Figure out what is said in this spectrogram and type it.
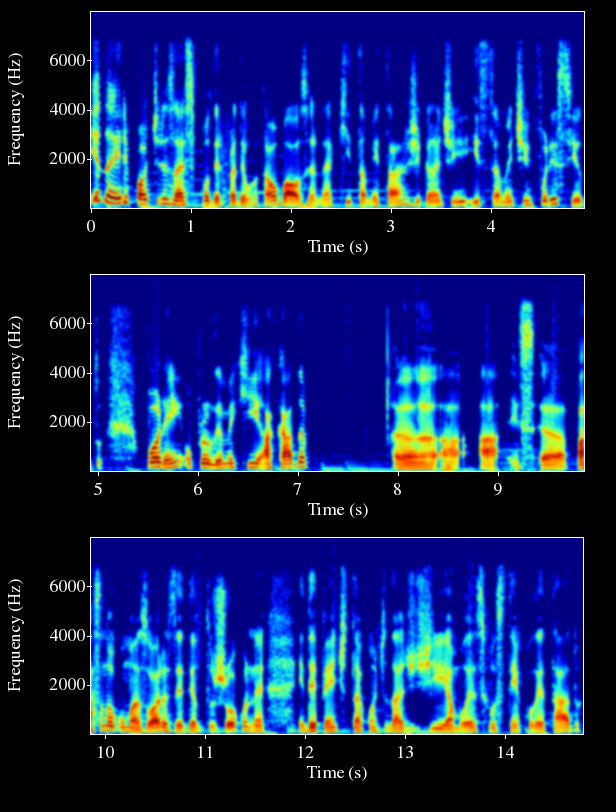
e daí ele pode utilizar esse poder para derrotar o Bowser, né? Que também tá gigante e extremamente enfurecido. Porém, o problema é que a cada Uh, uh, passando algumas horas dentro do jogo, né, independente da quantidade de amuletos que você tenha coletado,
